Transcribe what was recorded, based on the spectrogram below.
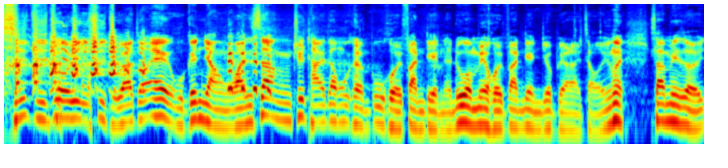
狮子座运势图。他说：“哎、我跟你讲，晚上去台东，我可能不回饭店了。如果没有回饭店，你就不要来找我，因为上面有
